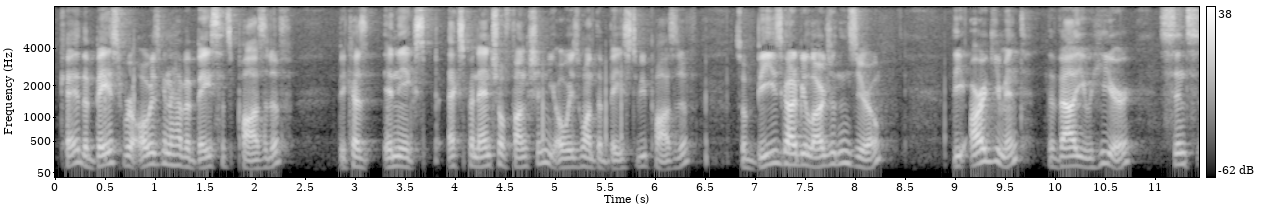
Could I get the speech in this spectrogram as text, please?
okay, the base, we're always going to have a base that's positive because in the exp exponential function, you always want the base to be positive. So b's got to be larger than 0. The argument, the value here, since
